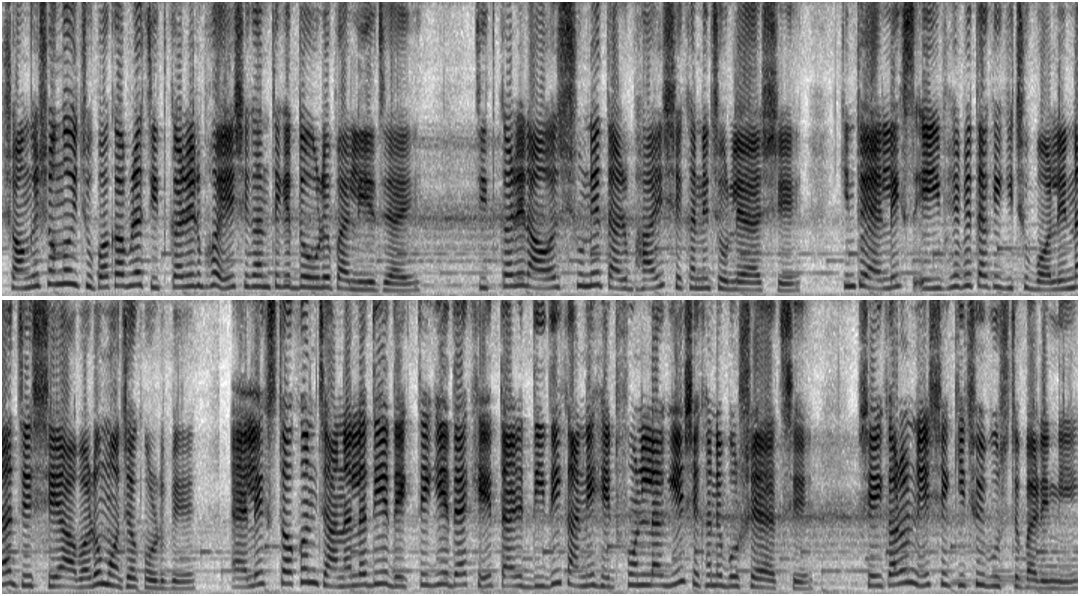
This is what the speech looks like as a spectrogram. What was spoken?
সঙ্গে সঙ্গে ওই চুপাকাবরা চিৎকারের ভয়ে সেখান থেকে দৌড়ে পালিয়ে যায়। চিৎকারের আওয়াজ শুনে তার ভাই সেখানে চলে আসে। কিন্তু অ্যালেক্স এই ভেবে তাকে কিছু বলে না যে সে আবারও মজা করবে। অ্যালেক্স তখন জানালা দিয়ে দেখতে গিয়ে দেখে তার দিদি কানে হেডফোন লাগিয়ে সেখানে বসে আছে। সেই কারণে সে কিছুই বুঝতে পারেনি।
